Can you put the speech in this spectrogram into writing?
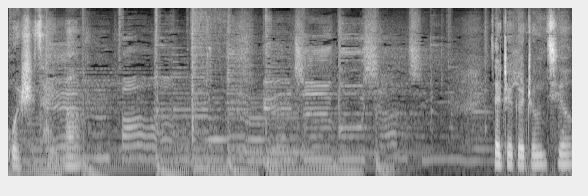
我是菜猫。在这个中秋，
